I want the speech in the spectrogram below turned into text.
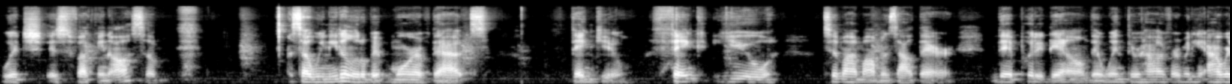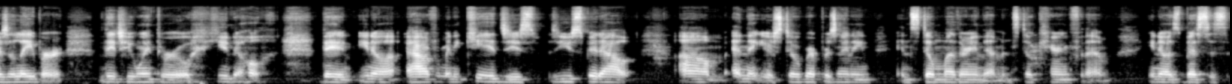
which is fucking awesome. So we need a little bit more of that. Thank you. Thank you to my mamas out there that put it down, that went through however many hours of labor that you went through, you know, that, you know, however many kids you, you spit out, um, and that you're still representing and still mothering them and still caring for them, you know, as best as,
